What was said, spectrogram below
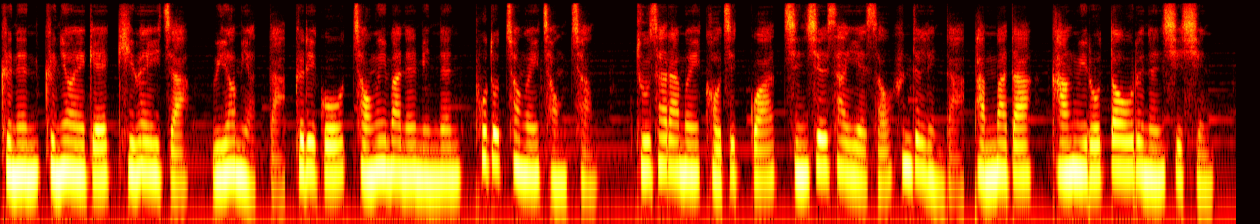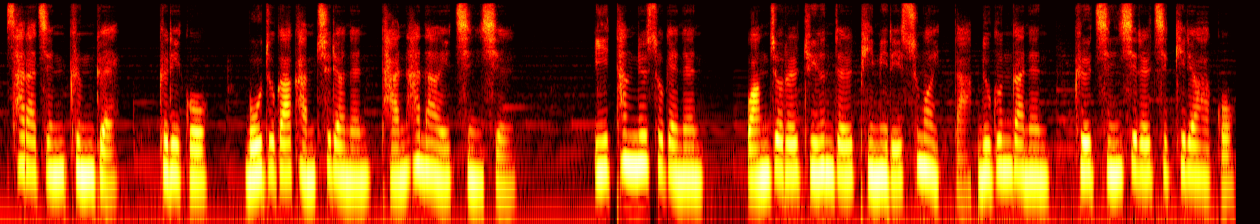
그는 그녀에게 기회이자 위험이었다. 그리고 정의만을 믿는 포도청의 정청. 두 사람의 거짓과 진실 사이에서 흔들린다. 밤마다 강 위로 떠오르는 시신, 사라진 금괴, 그리고 모두가 감추려는 단 하나의 진실. 이 탕류 속에는 왕조를 뒤흔들 비밀이 숨어 있다. 누군가는 그 진실을 지키려 하고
